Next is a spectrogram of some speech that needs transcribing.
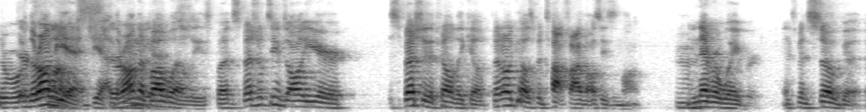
They're, they're, They're on the edge. Yeah, They're they're, on, on the, the bubble edge. at least. But special teams all year, especially the penalty kill. Penalty kill has been top five all season long. Mhm. Never wavered. It's been so good.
